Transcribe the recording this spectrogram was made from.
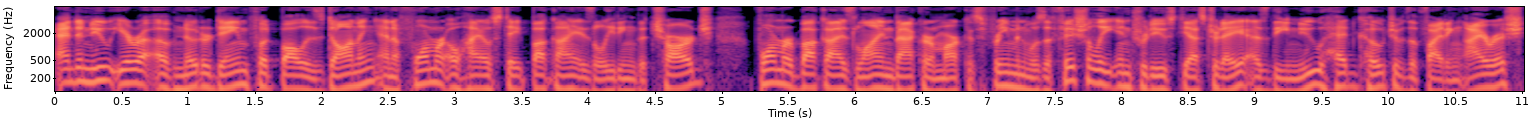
And a new era of Notre Dame football is dawning, and a former Ohio State Buckeye is leading the charge. Former Buckeyes linebacker Marcus Freeman was officially introduced yesterday as the new head coach of the Fighting Irish.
